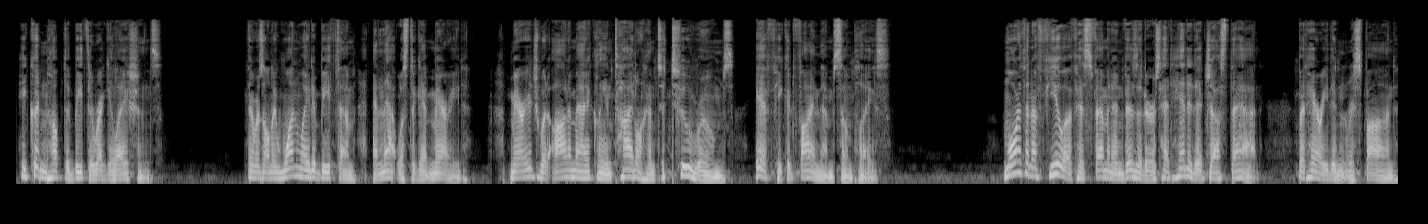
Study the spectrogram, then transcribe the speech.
he couldn't hope to beat the regulations. There was only one way to beat them, and that was to get married. Marriage would automatically entitle him to two rooms, if he could find them someplace. More than a few of his feminine visitors had hinted at just that, but Harry didn't respond.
